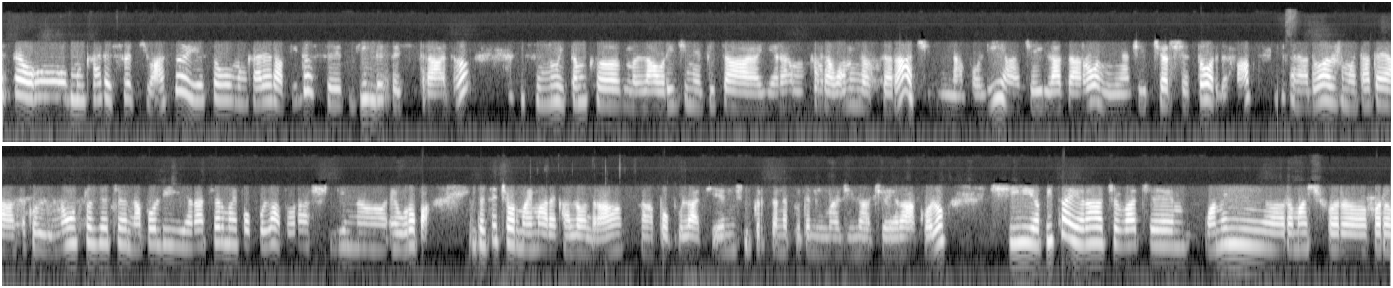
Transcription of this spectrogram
este o mâncare sățioasă, este o mâncare rapidă, se vinde pe stradă. Să nu uităm că la origine pizza era mâncarea oamenilor săraci din Napoli, acei lazaroni, acei cerșetori, de fapt. În a doua jumătate a secolului XIX, Napoli era cel mai populat oraș din uh, Europa. De 10 ori mai mare ca Londra, ca populație, nici nu cred să ne putem imagina ce era acolo. Și pizza era ceva ce oamenii uh, rămași fără, fără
